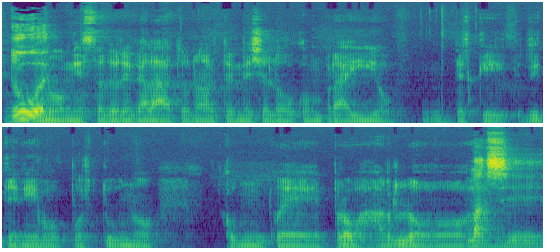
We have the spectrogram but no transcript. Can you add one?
Due. Uno mi è stato regalato, un altro invece lo comprai io perché ritenevo opportuno comunque provarlo. Ma sì.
